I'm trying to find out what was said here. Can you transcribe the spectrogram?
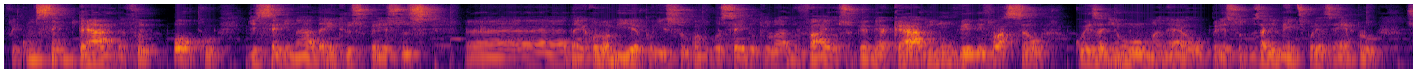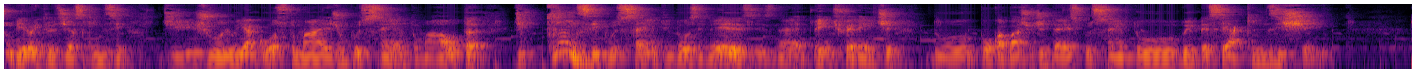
foi concentrada, foi pouco disseminada entre os preços é, da economia. Por isso, quando você aí do outro lado vai ao supermercado, não vê deflação coisa nenhuma. Né? O preço dos alimentos, por exemplo, subiram entre os dias 15 de julho e agosto, mais de 1%, uma alta de 15% em 12 meses, né? bem diferente do pouco abaixo de 10% do IPCA 15 cheio.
